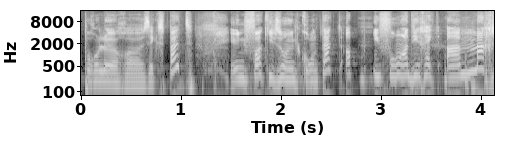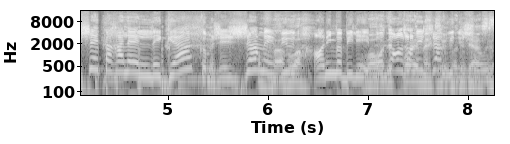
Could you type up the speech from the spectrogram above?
pour leurs expats, et une fois qu'ils ont eu le contact, hop, ils font en direct un marché parallèle, les gars, comme j'ai jamais vu voir. en immobilier. Pourtant, j'en ai déjà vu des choses.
